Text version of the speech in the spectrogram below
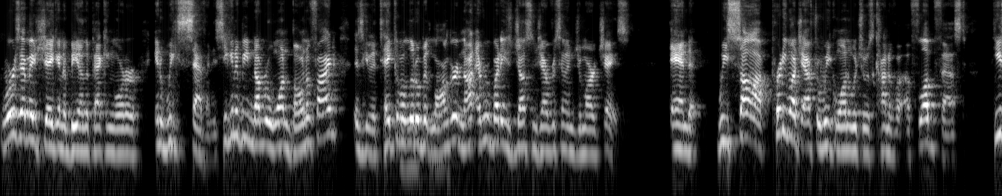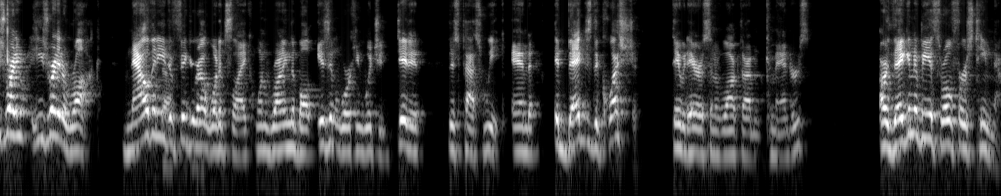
where's MHJ going to be on the pecking order in week seven? Is he going to be number one bona fide? Is it going to take him a mm-hmm. little bit longer? Not everybody's Justin Jefferson and Ja'Marr Chase. And we saw pretty much after week one, which was kind of a, a flub fest, he's ready, he's ready to rock. Now they need yeah. to figure out what it's like when running the ball isn't working, which it didn't this past week. And it begs the question David Harrison of Locked On Commanders. Are they going to be a throw first team now?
